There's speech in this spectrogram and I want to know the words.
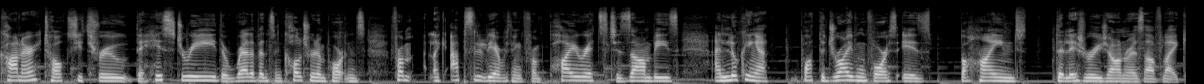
Connor talks you through the history, the relevance, and cultural importance from like absolutely everything from pirates to zombies, and looking at what the driving force is behind the literary genres of like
